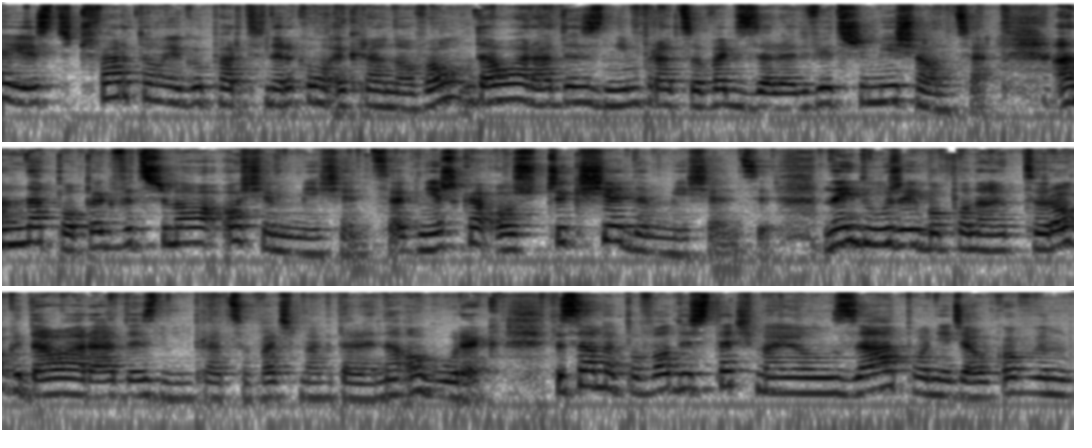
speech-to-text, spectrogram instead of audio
Jest czwartą jego partnerką ekranową. Dała radę z nim pracować zaledwie 3 miesiące. Anna Popek wytrzymała 8 miesięcy, Agnieszka Oszczyk 7 miesięcy. Najdłużej, bo ponad rok dała radę z nim pracować Magdalena Ogórek. Te same powody stać mają za poniedziałkowym,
